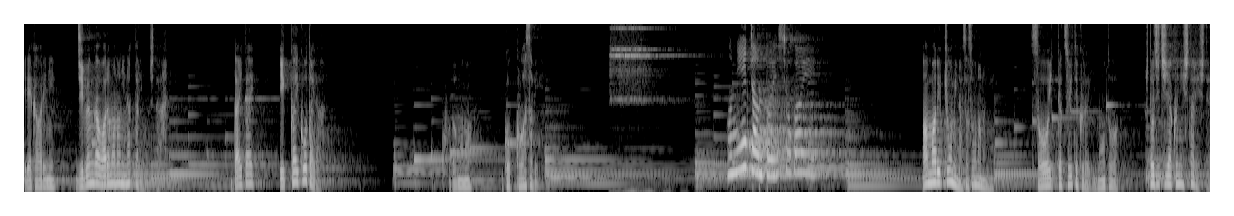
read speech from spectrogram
入れ替わりに自分が悪者になったりもした。だいたい一回交代だ。子供のごっこ遊び。お兄ちゃんと一緒がいい。あんまり興味なさそうなのに。そう言ってついてくる妹を人質役にしたりして。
